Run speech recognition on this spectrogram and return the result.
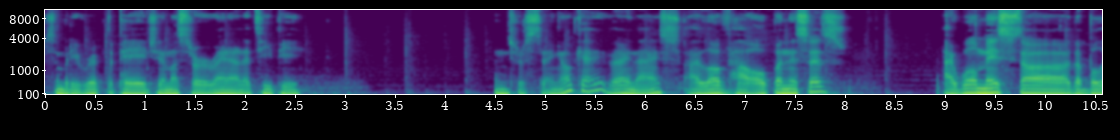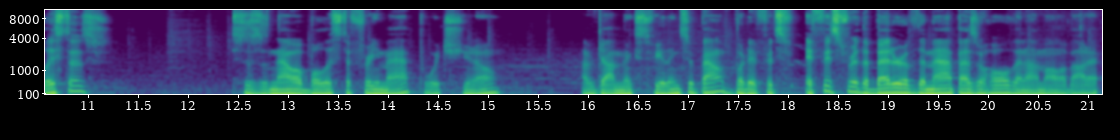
Somebody ripped the page. They must have ran out of TP. Interesting. Okay, very nice. I love how open this is. I will miss uh, the ballistas. This is now a ballista-free map, which, you know, I've got mixed feelings about, but if it's if it's for the better of the map as a whole, then I'm all about it.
